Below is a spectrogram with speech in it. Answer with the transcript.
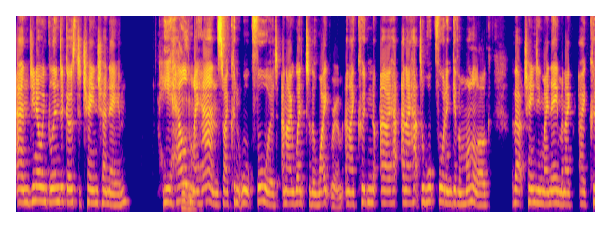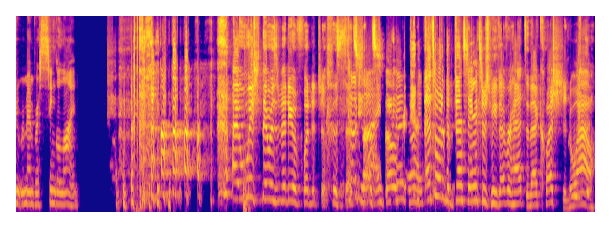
And you know when Glinda goes to change her name, he held Mhm. my hand so I couldn't walk forward, and I went to the white room, and I couldn't. I and I had to walk forward and give a monologue about changing my name, and I I couldn't remember a single line. I wish there was video footage of this. So That's do I. so So good. do I. That's one of the best answers we've ever had to that question. Wow.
